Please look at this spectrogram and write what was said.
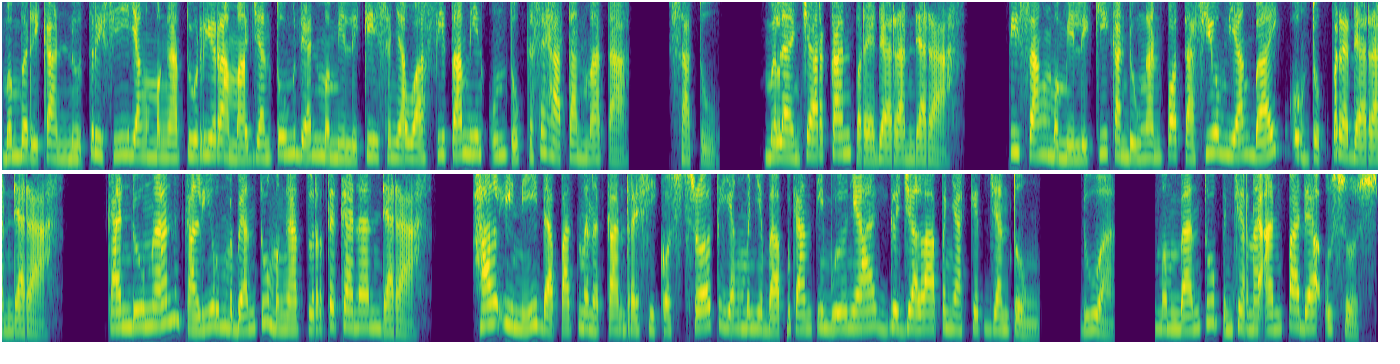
memberikan nutrisi yang mengatur irama jantung dan memiliki senyawa vitamin untuk kesehatan mata. 1. Melancarkan peredaran darah pisang memiliki kandungan potasium yang baik untuk peredaran darah. Kandungan kalium membantu mengatur tekanan darah. Hal ini dapat menekan resiko stroke yang menyebabkan timbulnya gejala penyakit jantung. 2. Membantu pencernaan pada usus.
